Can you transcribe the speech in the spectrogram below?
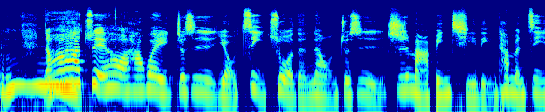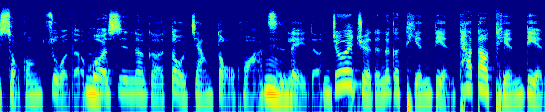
嗯，然后他最后他会就是有自己做的那种就是。芝麻冰淇淋，他们自己手工做的，或者是那个豆浆豆花之类的，嗯、你就会觉得那个甜点，它到甜点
